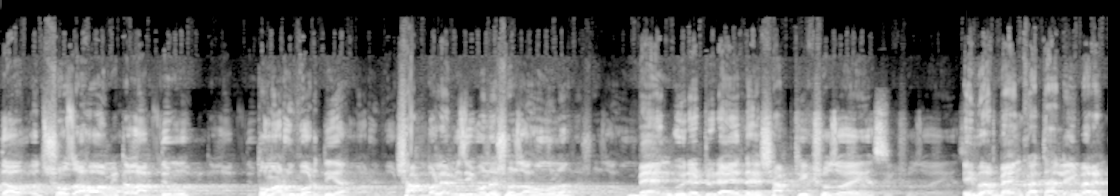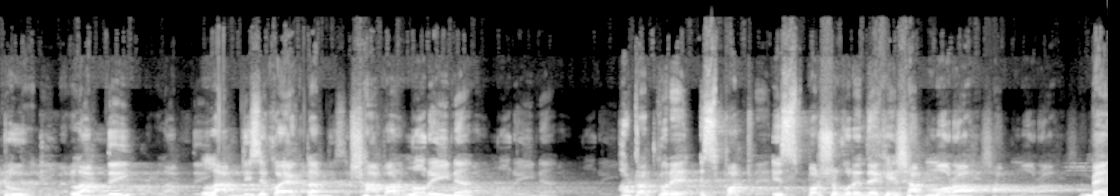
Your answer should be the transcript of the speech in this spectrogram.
দাও, সোজা হও, আমি একটা লাভ দেবো। তোমার উপর দিয়া। সাপ বলে, আমি জীবনে সোজা হব না। ব্যাং ঘুরে টুরে দেয়, সাপ ঠিক সোজা হয়ে গেছে। এইবার ব্যাং কয়, তাহলে এইবার একটু লাভ দেই। লাভ দিছে কয়েকটা, সাপ আর নড়েই না। হঠাৎ করে স্পর্শ করে দেখে সাপ মরা। ব্যাং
